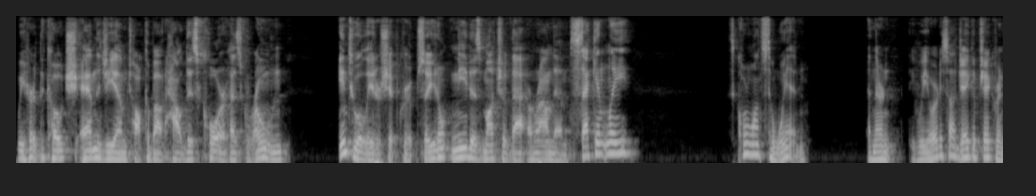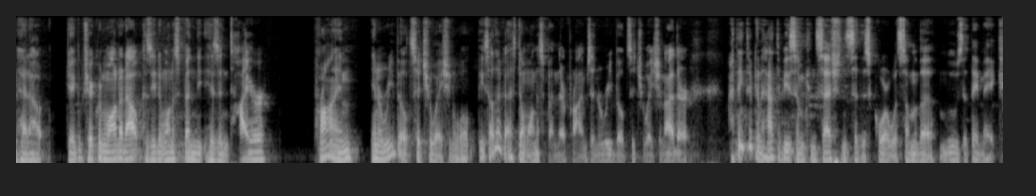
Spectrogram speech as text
we heard the coach and the GM talk about how this core has grown into a leadership group, so you don't need as much of that around them. Secondly this core wants to win. And they're, we already saw Jakob Chychrun head out. Jakob Chychrun wanted out because he didn't want to spend the, his entire prime in a rebuild situation. Well, these other guys don't want to spend their primes in a rebuild situation either. I think there are going to have to be some concessions to this core with some of the moves that they make.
